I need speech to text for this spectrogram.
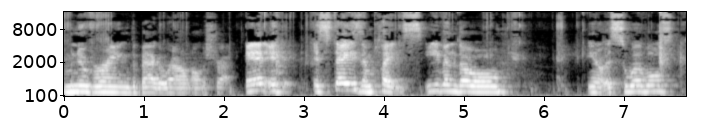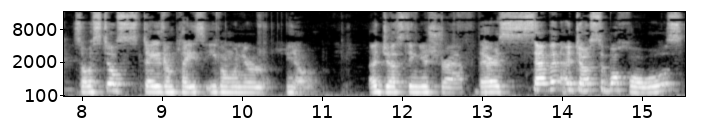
maneuvering the bag around on the strap. And it, it stays in place, even though you know, it swivels. So it still stays in place even when you're, you know, adjusting your strap. There's seven adjustable holes.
